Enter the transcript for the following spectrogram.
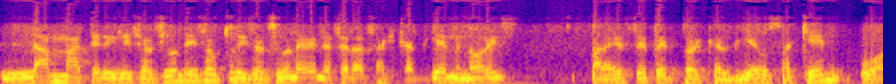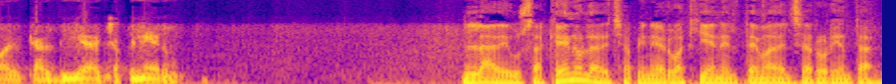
La materialización de esa autorización deben hacer las alcaldías menores para este efecto alcaldía de Usaquén o alcaldía de Chapinero. ¿La de Usaquén o la de Chapinero aquí en el tema del Cerro Oriental?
